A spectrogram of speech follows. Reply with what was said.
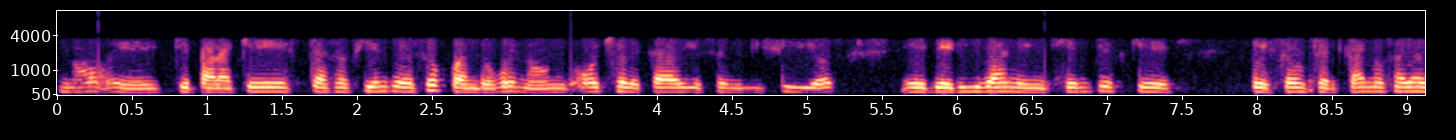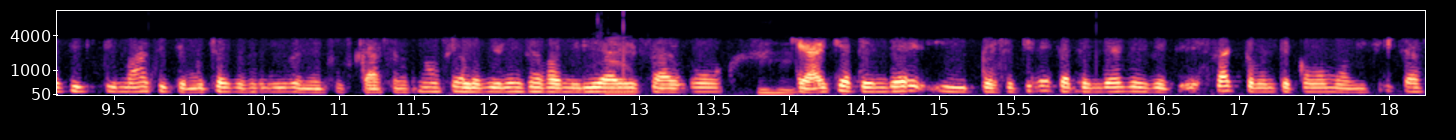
no, eh, que para qué estás haciendo eso cuando, bueno, ocho de cada diez feminicidios eh, derivan en gentes que pues son cercanos a las víctimas y que muchas veces viven en sus casas, ¿no? O sea, la violencia familiar es algo que hay que atender y pues se tiene que atender desde exactamente cómo modificas.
